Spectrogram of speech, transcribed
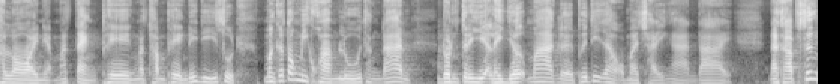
คาลอยเนี่ยมาแต่งเพลงมาทำเพลงได้ดีที่สุด มันก็ต้องมีความรู้ทางด้านดนตรีอะไรเยอะมากเลย เพื่อที่จะเอามาใช้งานได้นะครับซึ่ง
